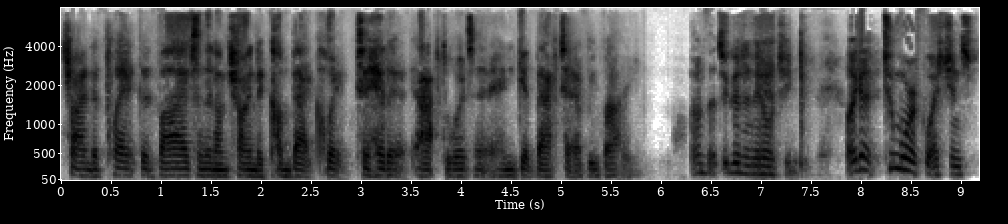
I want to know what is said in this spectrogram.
trying to plant the vibes. And then I'm trying to come back quick to hit it afterwards and, and get back to everybody. Oh, that's a good analogy. Well, I got two more questions.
